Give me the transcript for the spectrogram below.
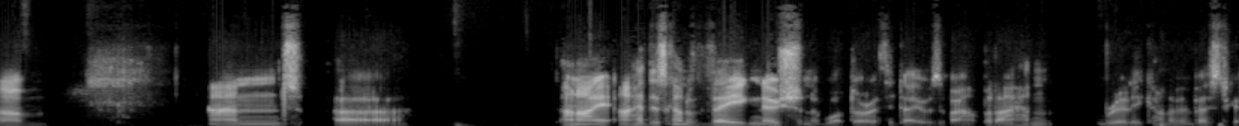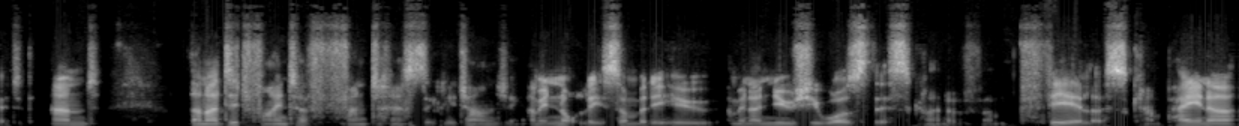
um, and uh, and I, I had this kind of vague notion of what Dorothy Day was about, but I hadn't really kind of investigated. And and I did find her fantastically challenging. I mean, not least somebody who, I mean, I knew she was this kind of um, fearless campaigner,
